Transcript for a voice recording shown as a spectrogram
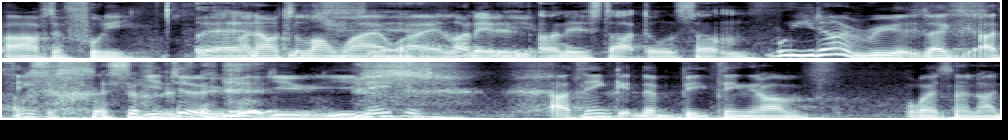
after footy? Yeah, I know it's a long way yeah. away. Like I need you- to. I need to start doing something. Well, you don't really like. I think you do. You you need to. I think the big thing that I've always known. I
